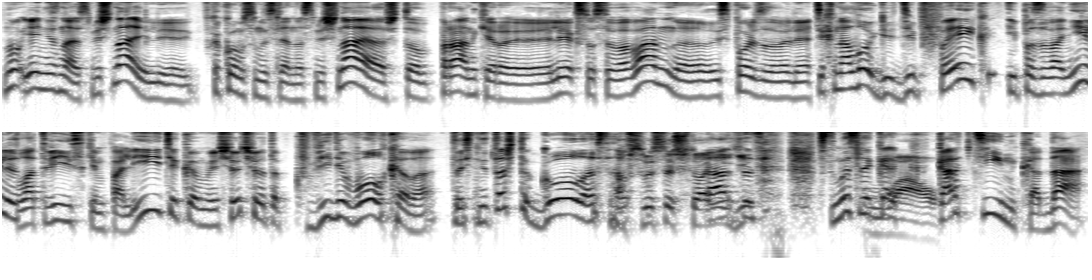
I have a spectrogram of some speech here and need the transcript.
Ну, я не знаю, смешная или в каком смысле она смешная, что пранкеры Lexus и Vavан э, использовали технологию deepfake и позвонили позвонили латвийским политикам, еще что-то в виде Волкова. То есть не то, что голос, а, а в смысле, что а, они... В смысле, как картинка, да.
